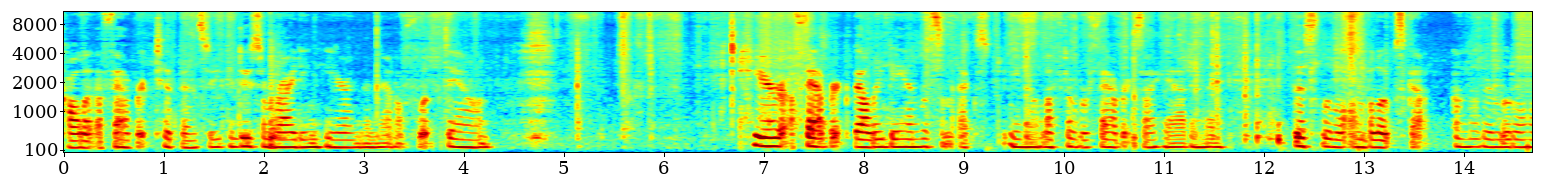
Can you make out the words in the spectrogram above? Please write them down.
call it a fabric tip-in. So you can do some writing here, and then that'll flip down. Here, a fabric belly band with some extra, you know, leftover fabrics I had, and then this little envelope's got another little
